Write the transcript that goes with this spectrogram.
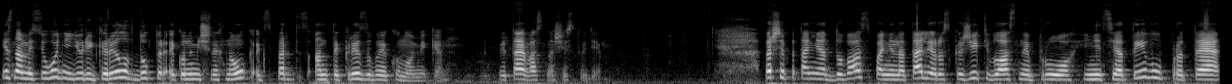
І з нами сьогодні Юрій Кирилов, доктор економічних наук, експерт з антикризової економіки. Вітаю вас в нашій студії. Перше питання до вас, пані Наталі. Розкажіть власне про ініціативу, про те,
